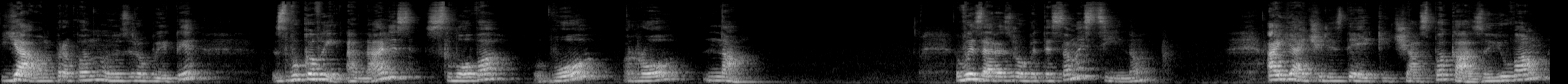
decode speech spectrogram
Я вам пропоную зробити звуковий аналіз слова ворона. Ви зараз робите самостійно. А я через деякий час показую вам,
